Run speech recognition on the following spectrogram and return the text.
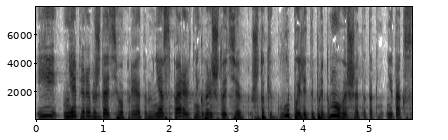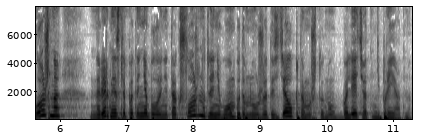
и не переубеждать его при этом, не оспаривать, не говорить, что эти штуки глупые или ты придумываешь, это так, не так сложно. Наверное, если бы это не было не так сложно для него, он бы давно уже это сделал, потому что ну, болеть это неприятно.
